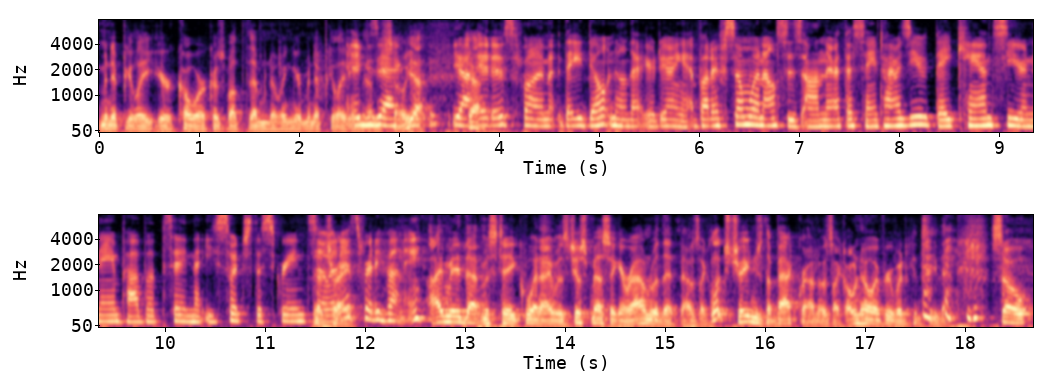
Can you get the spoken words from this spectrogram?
manipulate your coworkers without them knowing you're manipulating exactly. them. So yeah, yeah, yeah, it is fun. They don't know that you're doing it, but if someone else is on there at the same time as you, they can see your name pop up saying that you switched the screen. So That's right. is pretty funny. I made that mistake when I was just messing around with it, and I was like, "Let's change the background." I was like, "Oh no, everyone can see that." so,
